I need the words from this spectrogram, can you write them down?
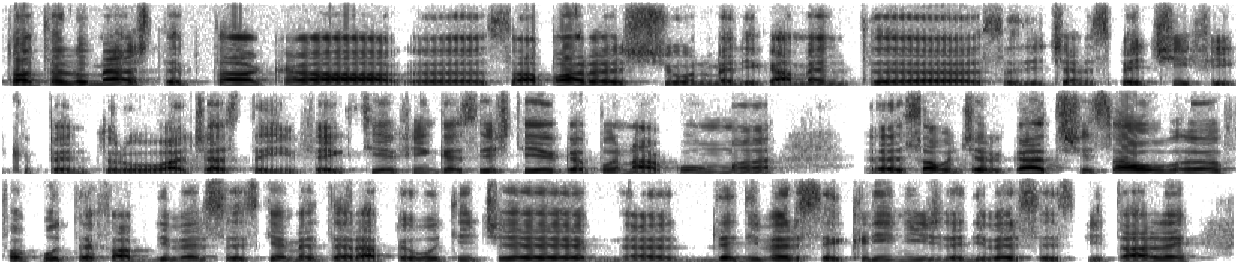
toată lumea aștepta ca să apară și un medicament, să zicem, specific pentru această infecție, fiindcă se știe că până acum s-au încercat și s-au făcut, de fapt, diverse scheme terapeutice de diverse clinici, de diverse spitale, Uh,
